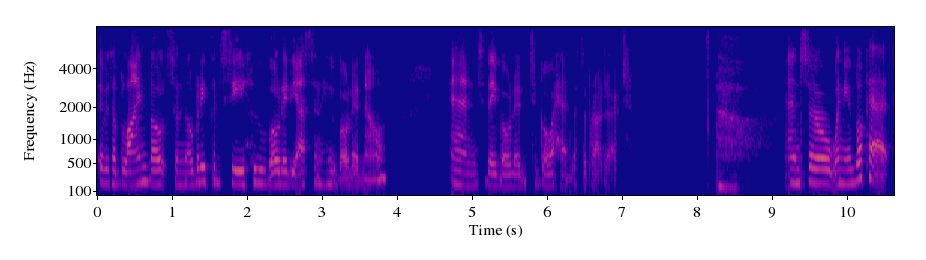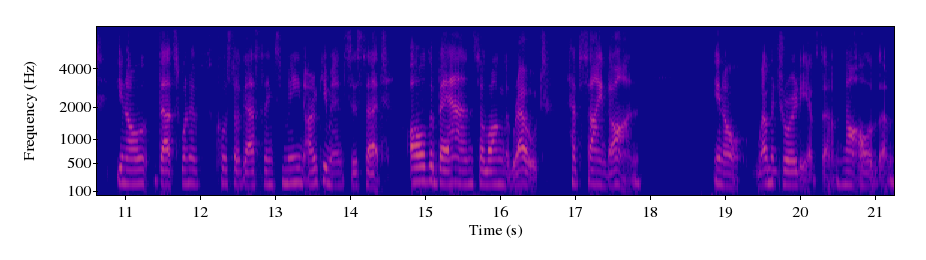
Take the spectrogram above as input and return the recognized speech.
it was a blind vote, so nobody could see who voted yes and who voted no. And they voted to go ahead with the project. And so when you look at, you know, that's one of Coastal GasLink's main arguments is that all the bands along the route have signed on. You know, a majority of them, not all of them,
